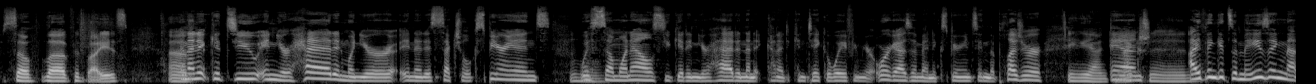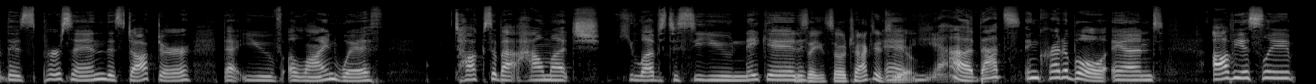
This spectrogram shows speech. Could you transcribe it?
self love for the body. It's um, and then it gets you in your head and when you're in a sexual experience with Mm-hmm. someone else you get in your head and then it kind of can take away from your orgasm and experiencing the pleasure yeah, and connection. and i think it's amazing that this person this doctor that you've aligned with talks about how much he loves to see you naked He's like so attracted to and- you. yeah, that's incredible. And obviously,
